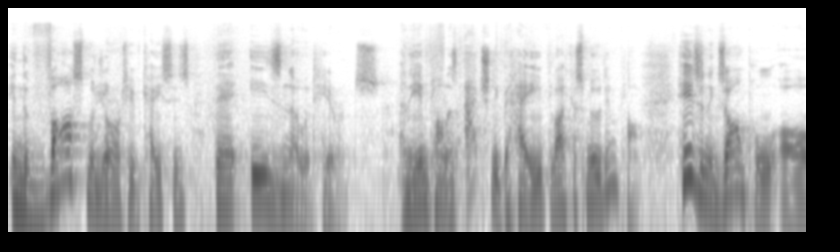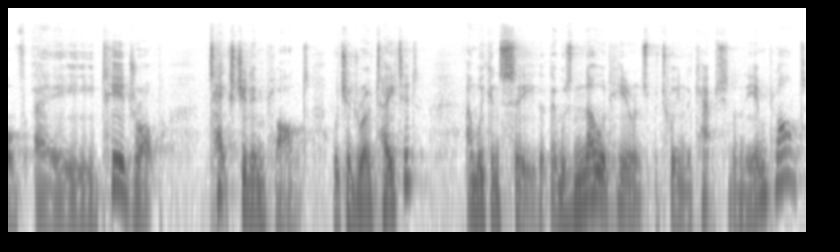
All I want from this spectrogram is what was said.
in the vast majority of cases, there is no adherence and the implant has actually behaved like a smooth implant. Here's an example of a teardrop textured implant which had rotated and we can see that there was no adherence between the capsule and the implant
